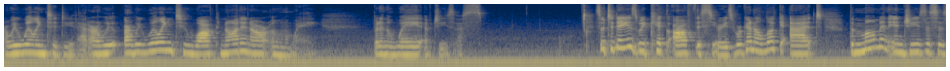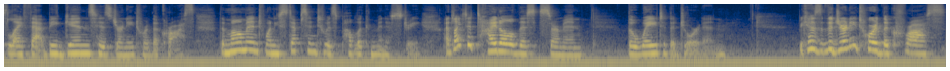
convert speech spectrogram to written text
Are we willing to do that? Are we, are we willing to walk not in our own way, but in the way of Jesus? So, today, as we kick off this series, we're going to look at the moment in Jesus' life that begins his journey toward the cross, the moment when he steps into his public ministry. I'd like to title this sermon, The Way to the Jordan, because the journey toward the cross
